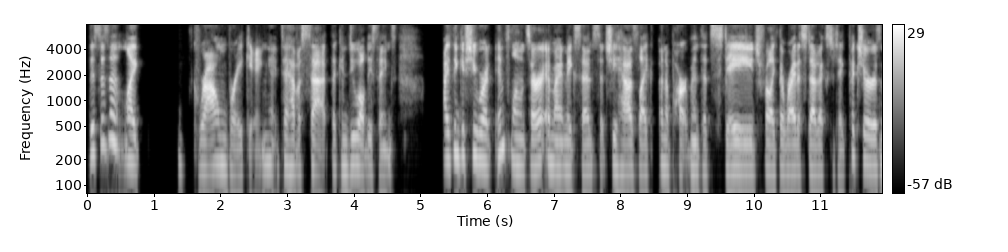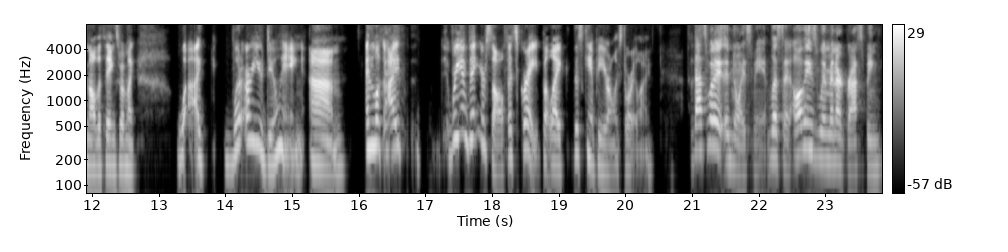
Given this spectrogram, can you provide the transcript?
this isn't like groundbreaking to have a set that can do all these things. I think if she were an influencer, it might make sense that she has like an apartment that's staged for like the right aesthetics to take pictures and all the things. But I'm like, what I, what are you doing? Um, and look, I reinvent yourself. It's great, but like this can't be your only storyline. That's what it annoys me. Listen, all these women are grasping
